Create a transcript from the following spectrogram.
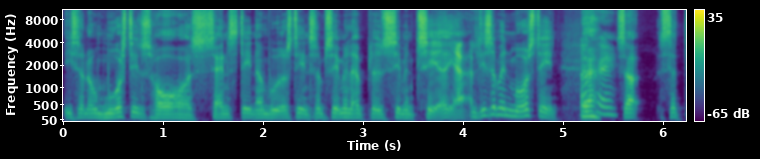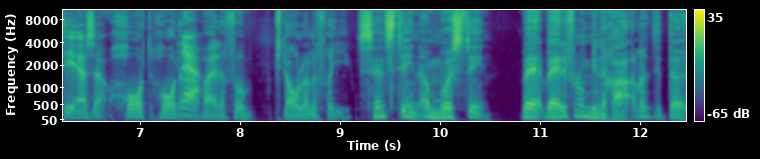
i sådan nogle murstenshår, sandsten og muddersten, som simpelthen er blevet cementeret, ja, ligesom en mursten. Okay. Så, så det er altså hårdt, hårdt Ja. arbejde at få knoglerne fri. Sandsten og mursten. Hvad, hvad er det for nogle mineraler, det der...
